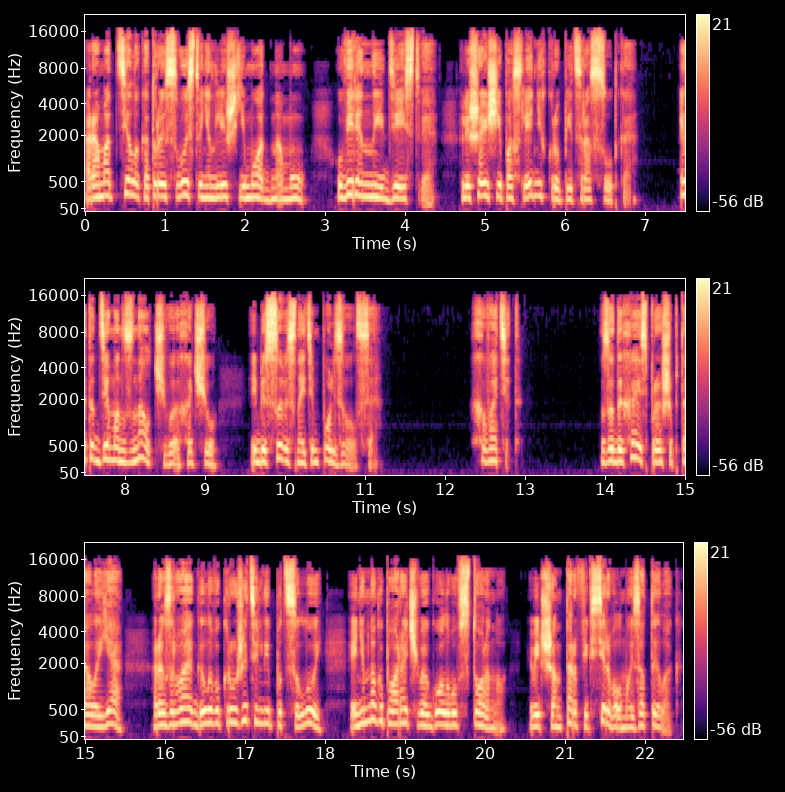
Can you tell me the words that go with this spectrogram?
аромат тела, который свойственен лишь ему одному, уверенные действия, лишающие последних крупиц рассудка. Этот демон знал, чего я хочу, и бессовестно этим пользовался. «Хватит», Задыхаясь, прошептала я, разрывая головокружительный поцелуй и немного поворачивая голову в сторону, ведь Шантар фиксировал мой затылок.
